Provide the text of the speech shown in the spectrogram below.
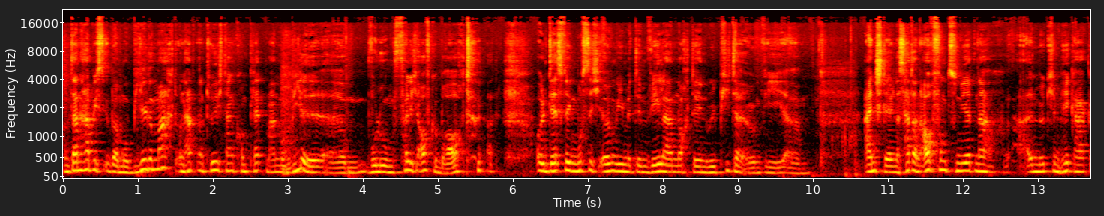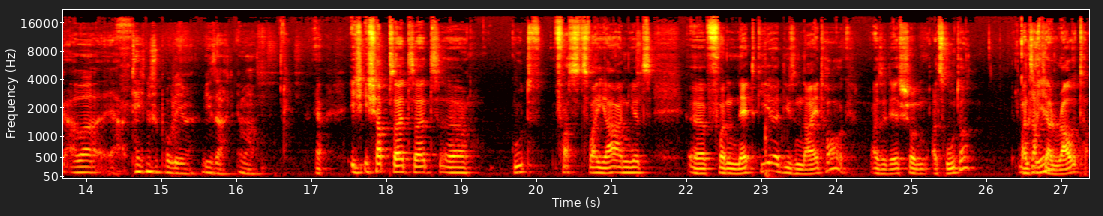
Und dann habe ich es über mobil gemacht und habe natürlich dann komplett mein Mobilvolumen völlig aufgebraucht. Und deswegen musste ich irgendwie mit dem WLAN noch den Repeater irgendwie ähm, einstellen. Das hat dann auch funktioniert nach allem möglichen Hickhack, aber ja, technische Probleme, wie gesagt, immer. Ja. Ich, ich habe seit, seit äh, gut fast zwei Jahren jetzt äh, von Netgear diesen Nighthawk. Also der ist schon als Router. Man Okay. sagt ja Router.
